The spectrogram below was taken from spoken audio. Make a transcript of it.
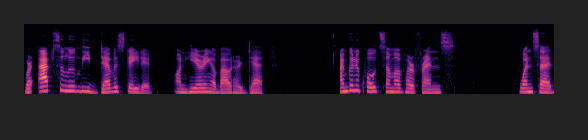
were absolutely devastated on hearing about her death. I'm going to quote some of her friends. One said,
